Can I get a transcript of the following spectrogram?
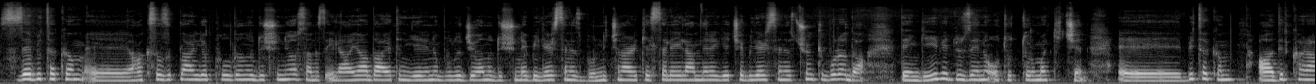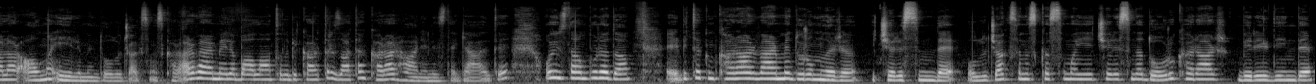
size bir takım e, haksızlıklar yapıldığını düşünüyorsanız ilahi adaletin yerini bulacağını düşünebilirsiniz. Bunun için hareketsel eylemlere geçebilirsiniz. Çünkü burada dengeyi ve düzeni oturtturmak için e, bir takım adil kararlar alma eğiliminde olacaksınız. Karar vermeyle bağlantılı bir karttır. Zaten karar hanenizde geldi. O yüzden burada e, bir takım karar verme durumu durumları içerisinde olacaksınız Kasım ayı içerisinde doğru karar verildiğinde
